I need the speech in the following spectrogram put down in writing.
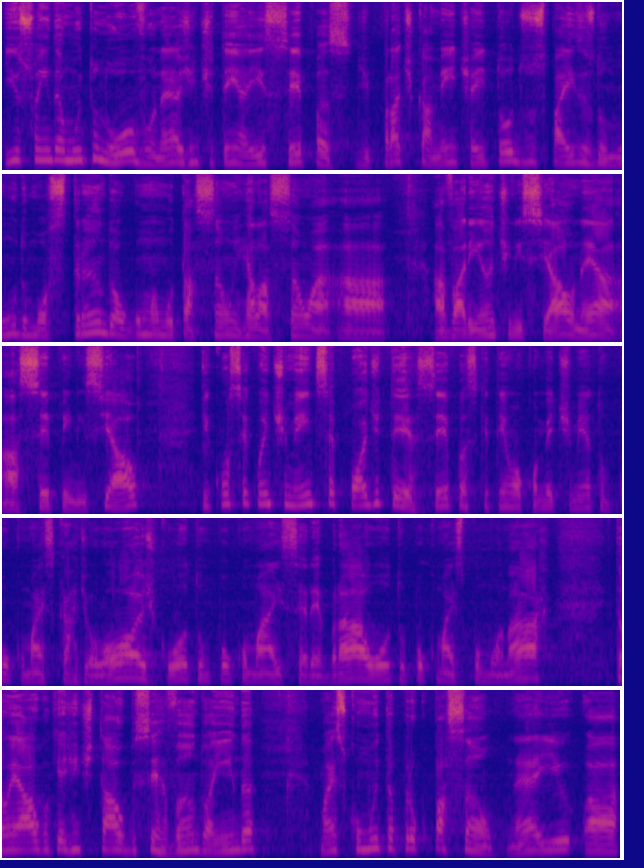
Isso ainda é muito novo, né? A gente tem aí cepas de praticamente aí todos os países do mundo mostrando alguma mutação em relação à variante inicial, né? A, a cepa inicial e, consequentemente, você pode ter cepas que têm um acometimento um pouco mais cardiológico, outro um pouco mais cerebral, outro um pouco mais pulmonar. Então é algo que a gente está observando ainda, mas com muita preocupação. Né? E a,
